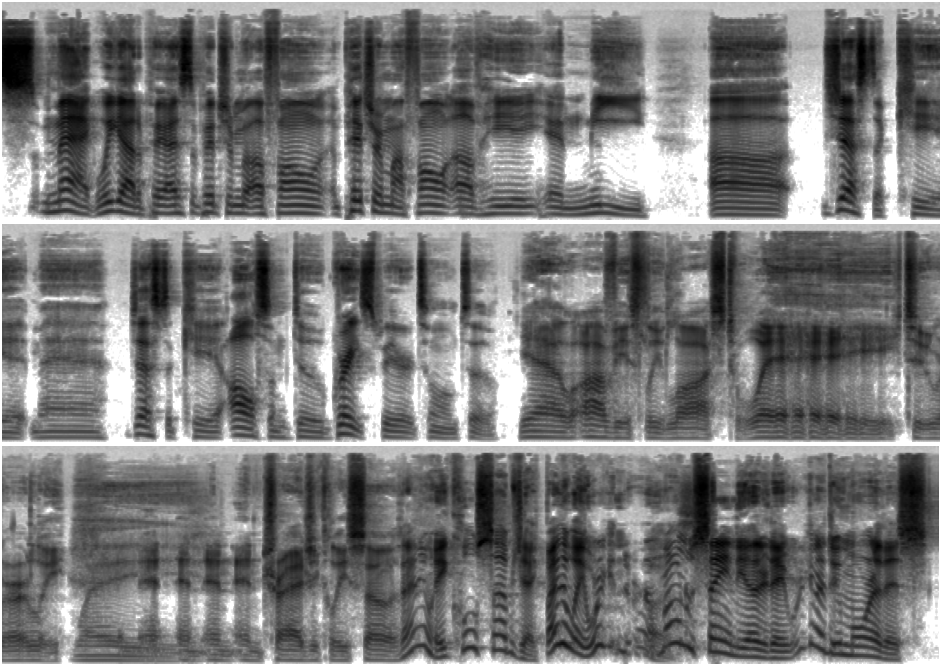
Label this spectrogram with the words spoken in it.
Smack, we got a picture. It's a picture of a phone, a picture in my phone of he and me. Uh, just a kid, man, just a kid. Awesome dude, great spirit to him too. Yeah, obviously lost way too early. Way and, and and and tragically so. Anyway, cool subject. By the way, we're gonna, Ramon was saying the other day we're going to do more of this.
